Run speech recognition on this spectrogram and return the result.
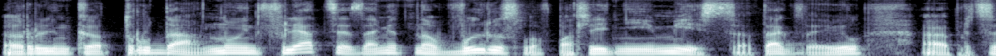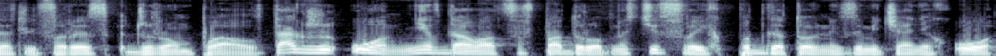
рынка труда. Но инфляция заметно выросла в последние месяцы так заявил э, председатель ФРС Джером Паул. Также он не вдавался в подробности в своих подготовленных замечаниях о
